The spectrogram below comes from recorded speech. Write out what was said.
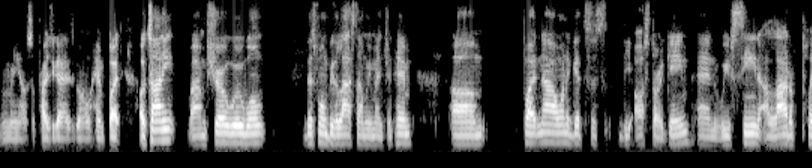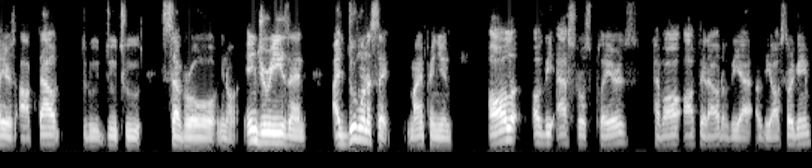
I mean, I was surprised you guys going with him, but Ohtani, I'm sure we won't. This won't be the last time we mention him. Um, but now I want to get to the All Star game, and we've seen a lot of players opt out through due to several, you know, injuries. And I do want to say, my opinion, all of the Astros players have all opted out of the of the All Star game,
